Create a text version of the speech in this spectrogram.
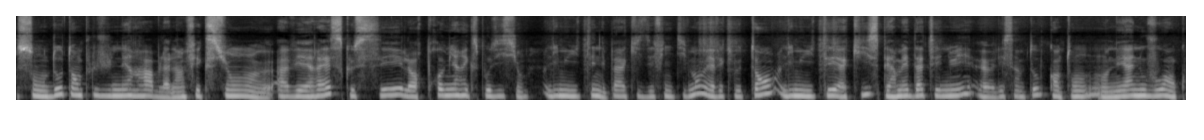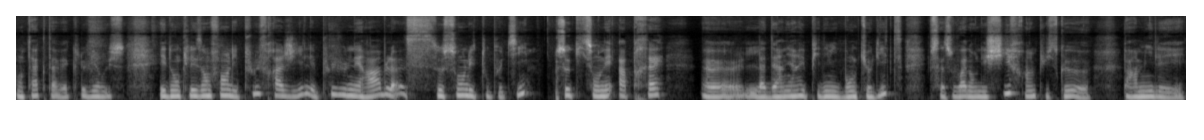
sont d'autant plus vulnérables à l'infection euh, AVRS que c'est leur première exposition. L'immunité n'est pas acquise définitivement, mais avec le temps, l'immunité acquise permet d'atténuer les symptômes quand on, on, est à nouveau en contact avec le virus. Et donc les enfants les plus fragiles, les plus vulnérables, ce sont les tout petits, ceux qui sont nés après euh, la dernière épidémie de bronchiolite. Ça se voit dans les chiffres, hein, puisque euh, parmi les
